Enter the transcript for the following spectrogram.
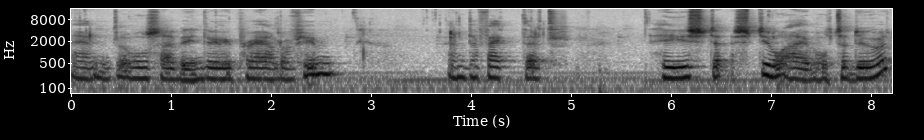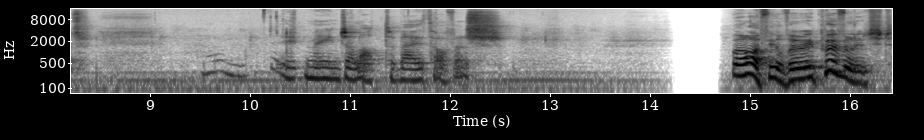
and also been very proud of him and the fact that he is st still able to do it. It means a lot to both of us. Well, I feel very privileged.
